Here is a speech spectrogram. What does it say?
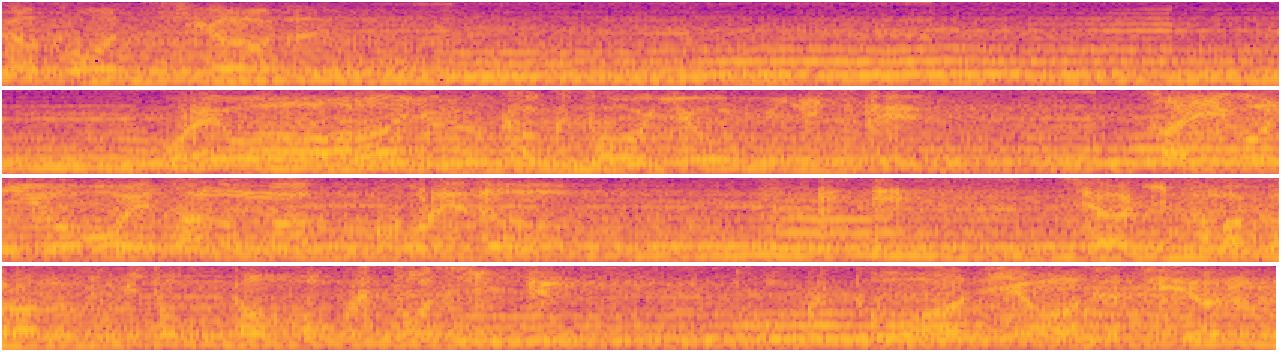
らとは違うぜ。俺はあらゆる格闘技を身につけ最後に覚えたのがこれだ。ジャギ様から盗み取った北斗神拳とくと味合わせてやる。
